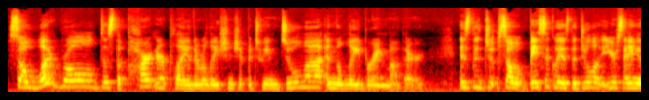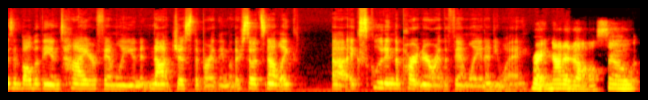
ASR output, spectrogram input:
So, what role does the partner play in the relationship between doula and the laboring mother? Is the so basically is the doula you're saying is involved with the entire family unit, not just the birthing mother. So it's not like uh, excluding the partner or the family in any way. Right, not at all. So,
